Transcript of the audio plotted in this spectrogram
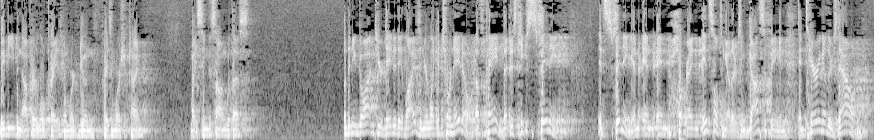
maybe even offer a little praise when we're doing praise and worship time. Might sing the song with us. But then you go out into your day to day lives and you're like a tornado of pain that just keeps spinning. It's spinning and, and, and, and insulting others and gossiping and, and tearing others down.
